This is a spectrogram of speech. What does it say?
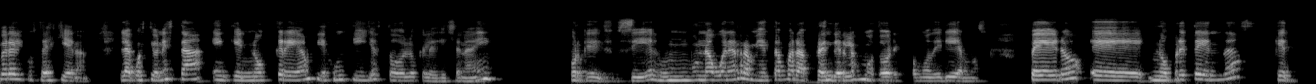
ver el que ustedes quieran. La cuestión está en que no crean pie juntillas todo lo que le dicen ahí. Porque sí, es una buena herramienta para aprender los motores, como diríamos. Pero eh, no pretendas que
